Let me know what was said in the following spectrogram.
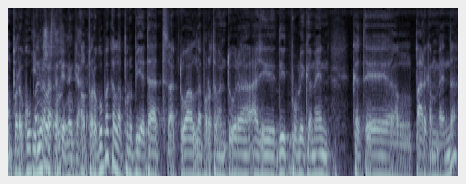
El preocupa, I no s'està fent encara. el preocupa que la propietat actual de PortAventura hagi dit públicament que té el parc en venda?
